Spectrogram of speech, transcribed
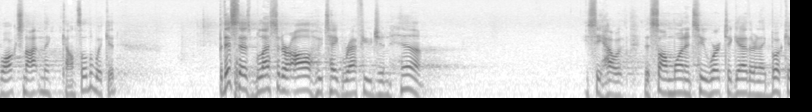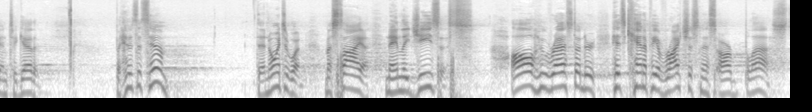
walks not in the counsel of the wicked. But this says, Blessed are all who take refuge in him. You see how the Psalm 1 and 2 work together and they bookend together. But who's this him? the anointed one, Messiah, namely Jesus. All who rest under his canopy of righteousness are blessed.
